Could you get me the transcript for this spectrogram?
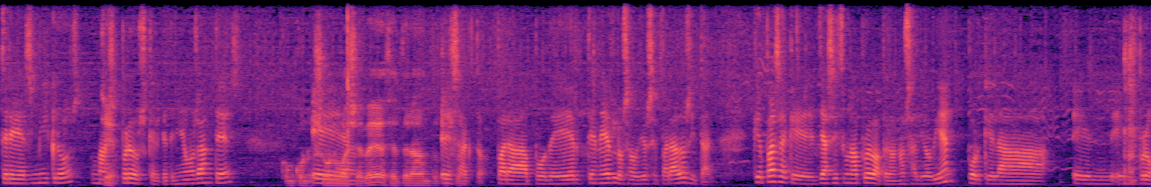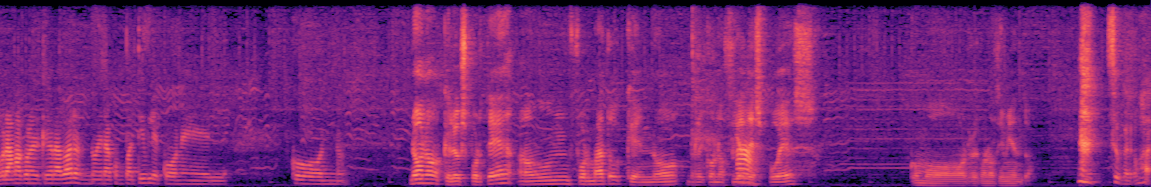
tres micros más Sí. pros que el que teníamos antes. Con conexión Eh, USB, etcétera. entonces, Exacto, para poder tener los audios separados y tal. ¿Qué pasa? Que ya se hizo una prueba pero no salió bien porque la, el, el programa con el que grabaron no era compatible con el... con... No, no, que lo exporté a un formato que no reconocía Ah. después como reconocimiento. Súper guay.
